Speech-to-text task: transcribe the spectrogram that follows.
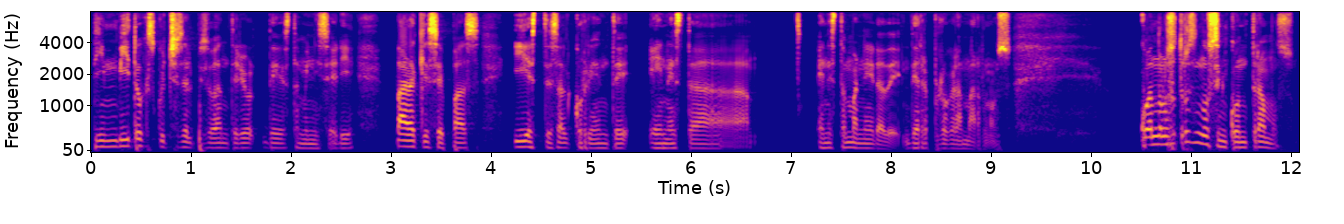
te invito a que escuches el episodio anterior de esta miniserie para que sepas y estés al corriente en esta, en esta manera de, de reprogramarnos. Cuando nosotros nos encontramos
